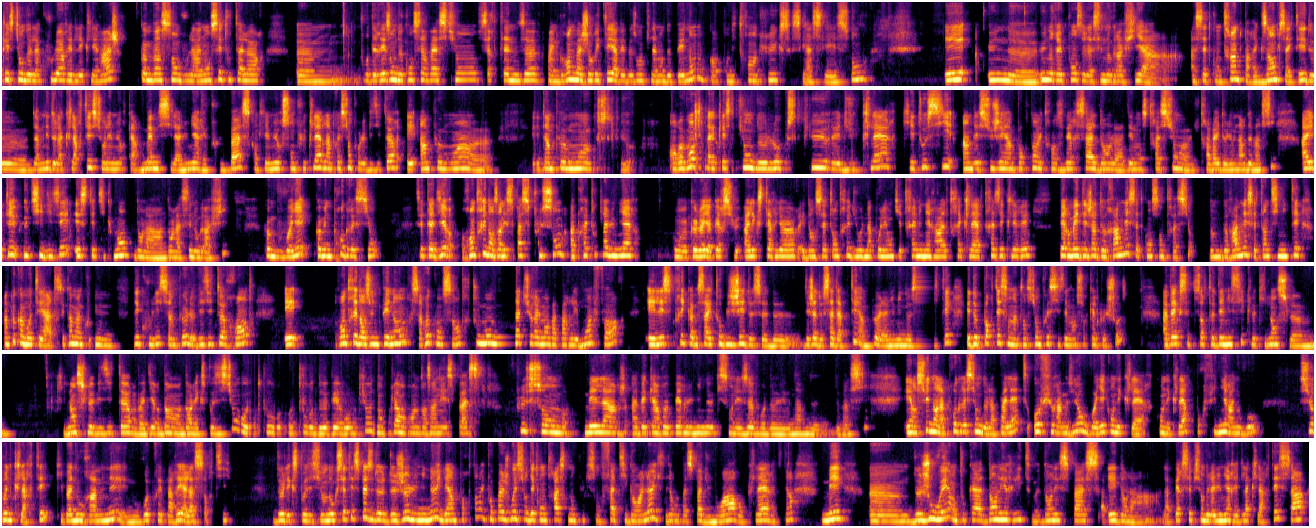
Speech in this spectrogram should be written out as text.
question de la couleur et de l'éclairage. Comme Vincent vous l'a annoncé tout à l'heure, euh, pour des raisons de conservation, certaines œuvres, enfin une grande majorité avaient besoin finalement de pénombre. Quand on dit 30 luxe, c'est assez sombre. Et une, une réponse de la scénographie à, à cette contrainte, par exemple, ça a été d'amener de, la clarté sur les murs, car même si la lumière est plus basse, quand les murs sont plus clairs, l'impression pour le visiteur est un peu moins, euh, est un peu moins obscure. En revanche, la question de l'obscur et du clair, qui est aussi un des sujets importants et transversal dans la démonstration euh, du travail de Léonard de Vinci, a été utilisée esthétiquement dans la, scénographie, comme vous voyez, comme une progression c'est-à-dire rentrer dans un espace plus sombre après toute la lumière que l'œil a perçue à l'extérieur. Et dans cette entrée du hall Napoléon qui est très minérale, très claire, très éclairée, permet déjà de ramener cette concentration, donc de ramener cette intimité, un peu comme au théâtre, c'est comme des coulisses un peu, le visiteur rentre et rentrer dans une pénombre, ça reconcentre, tout le monde naturellement va parler moins fort, et l'esprit, comme ça, est obligé de, se, déjà de s'adapter un peu à la luminosité et de porter son intention précisément sur quelque chose, avec cette sorte d'hémicycle qui lance le, qui lance le visiteur, on va dire, dans, dans l'exposition autour, autour de Verrocchio. Donc là, on rentre dans un espace plus sombre, mais large, avec un repère lumineux qui sont les œuvres de Léonard de, Vinci. Et ensuite, dans la progression de la palette, au fur et à mesure, vous voyez qu'on est clair, qu'on est clair pour finir à nouveau sur une clarté qui va nous ramener et nous repréparer à la sortie de l'exposition. Donc cette espèce de, jeu lumineux, il est important. Il ne faut pas jouer sur des contrastes non plus qui sont fatigants à l'œil, c'est-à-dire on ne passe pas du noir au clair, etc. Mais euh, de jouer, en tout cas dans les rythmes, dans l'espace et dans la, perception de la lumière et de la clarté, ça,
